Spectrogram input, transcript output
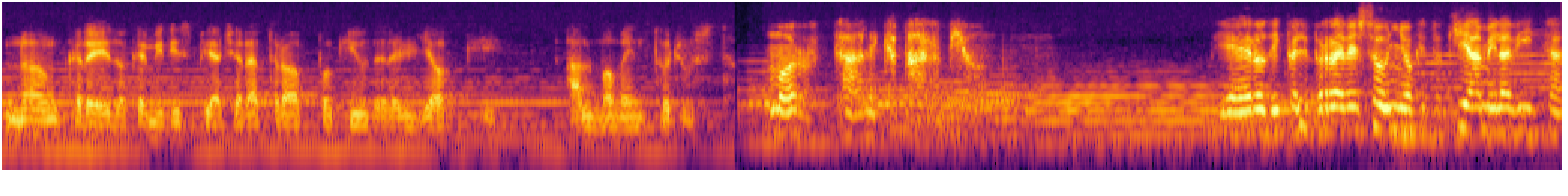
Non credo che mi dispiacerà troppo chiudere gli occhi al momento giusto. Mortale caparbio. Fiero di quel breve sogno che tu chiami la vita,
